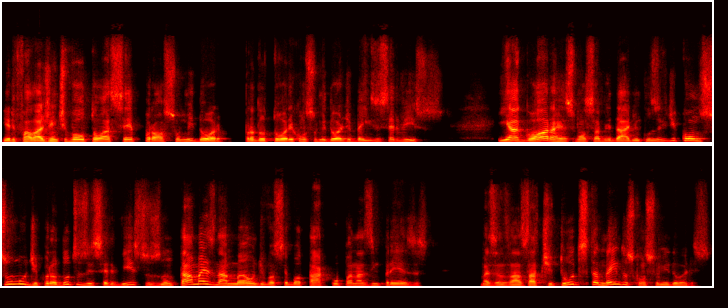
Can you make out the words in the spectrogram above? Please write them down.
e ele fala: a gente voltou a ser prosumidor, produtor e consumidor de bens e serviços. E agora a responsabilidade, inclusive, de consumo de produtos e serviços, não está mais na mão de você botar a culpa nas empresas, mas nas atitudes também dos consumidores.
